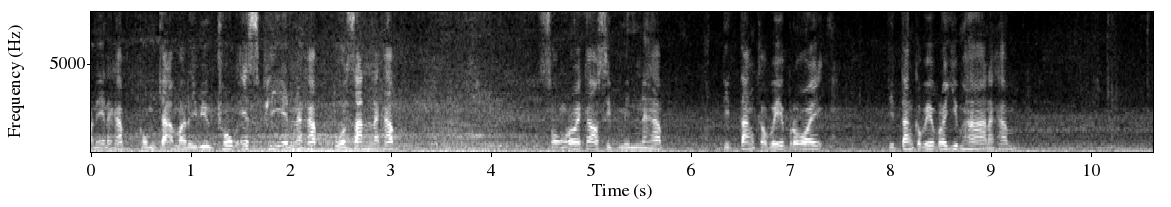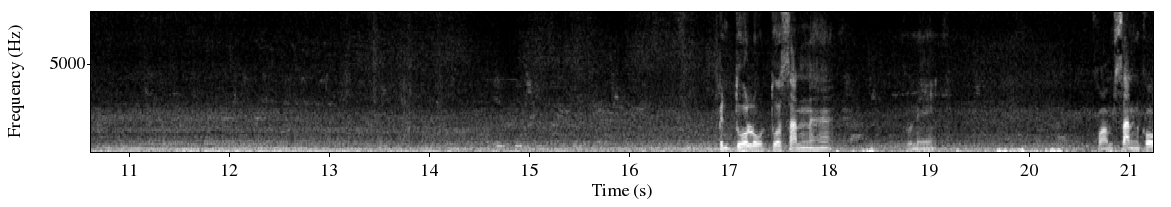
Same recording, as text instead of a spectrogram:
วันนี้นะครับผมจะมารีวิวโชค SPN นะครับตัวสั้นนะครับ 290 มิลนะครับ ติดตั้งกับเวฟร้อยติดตั้งกับเวฟร้อยยี่ห้านะครับ เป็นตัวโหลดตัวสั้นนะฮะตัวนี้ ความสั้นก็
